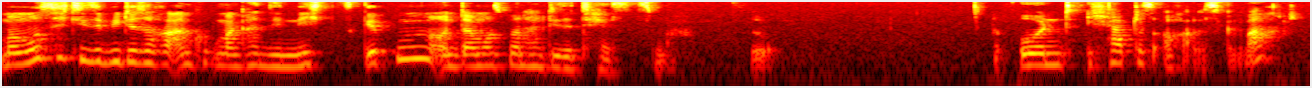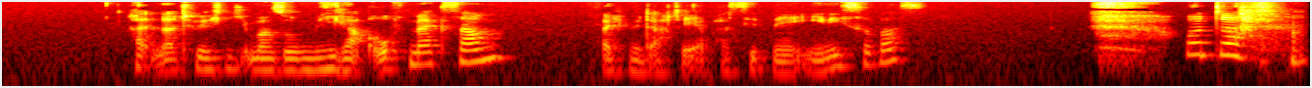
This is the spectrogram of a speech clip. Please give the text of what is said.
Man muss sich diese Videos auch angucken, man kann sie nicht skippen und da muss man halt diese Tests machen. So. Und ich habe das auch alles gemacht. Halt natürlich nicht immer so mega aufmerksam, weil ich mir dachte, ja, passiert mir eh nicht sowas. Und dann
